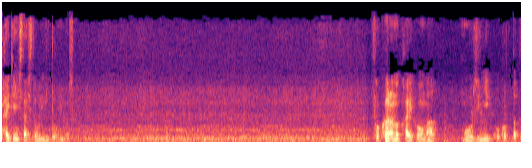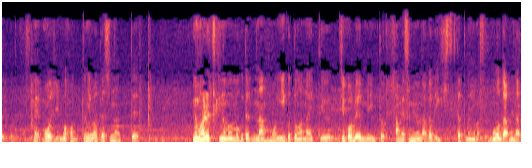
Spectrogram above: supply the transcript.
体験した人もいると思いますけど。そこからの解放が盲人に起こったということですね。盲人も本当に私なんて生まれつきの盲目で何もいいことがないっていう自己憐憫と蔑みの中で生きてきたと思います。もうダメだ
